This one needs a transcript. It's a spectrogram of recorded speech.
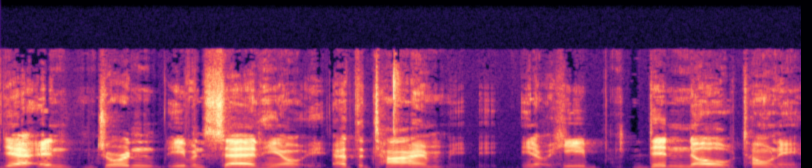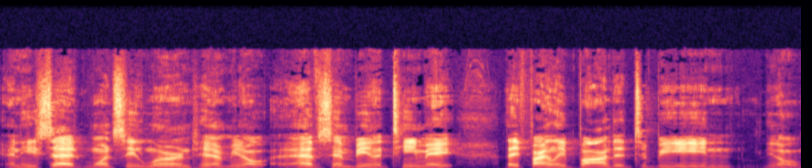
Yeah, and Jordan even said, you know, at the time, you know, he didn't know Tony, and he said once he learned him, you know, as him being a teammate, they finally bonded to being, you know,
